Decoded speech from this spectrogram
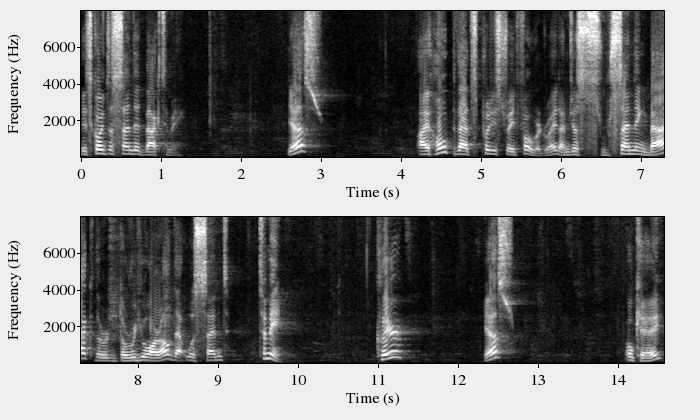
it's going to send it back to me. Yes? I hope that's pretty straightforward, right? I'm just sending back the, the URL that was sent to me. Clear? Yes? Okay.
